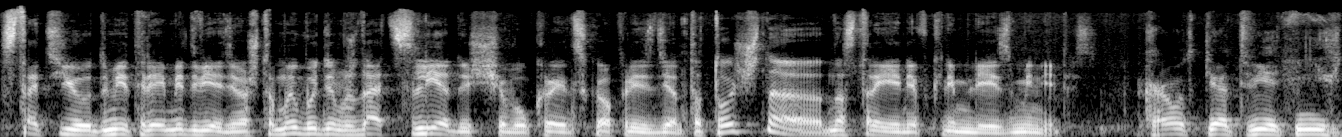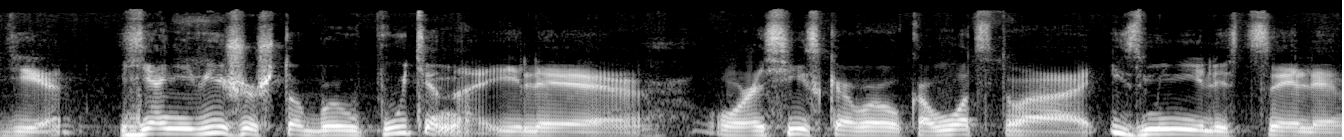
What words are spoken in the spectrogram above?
статью Дмитрия Медведева, что мы будем ждать следующего украинского президента? Точно настроения в Кремле изменились? Короткий ответ – нигде Я не вижу, чтобы у Путина или у российского руководства изменились цели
